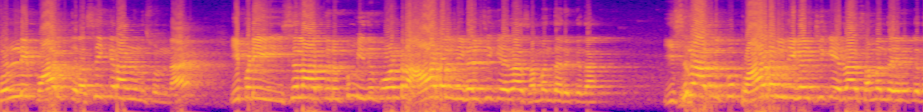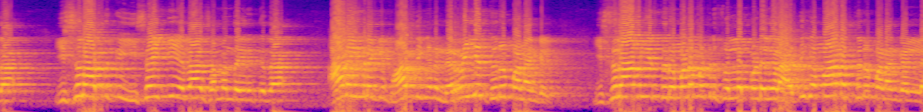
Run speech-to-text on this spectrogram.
சொல்லி பார்த்து ரசிக்கிறாங்கன்னு சொன்னா இப்படி இஸ்லாத்திற்கும் இது போன்ற ஆடல் நிகழ்ச்சிக்கு ஏதாவது சம்பந்தம் இருக்குதா? இஸ்லாத்துக்கும் பாடல் நிகழ்ச்சிக்கு ஏதாவது சம்பந்தம் இருக்குதா? இஸ்லாத்துக்கு இசைக்கு ஏதாவது சம்பந்தம் இருக்குதா? ஆனா இன்றைக்கு பாத்தீங்கன்னா நிறைய திருமணங்கள். இஸ்லாமிய திருமணம் என்று சொல்லப்படுகிற அதிகமான திருமணங்கள்ல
